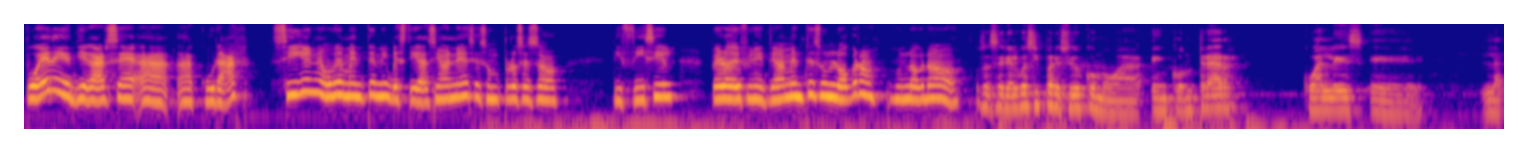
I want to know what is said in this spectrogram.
puede llegarse a, curar. Siguen obviamente en investigaciones, es un proceso difícil, pero definitivamente es un logro, un logro. O sea, sería algo así parecido como a encontrar cuál es eh, la,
